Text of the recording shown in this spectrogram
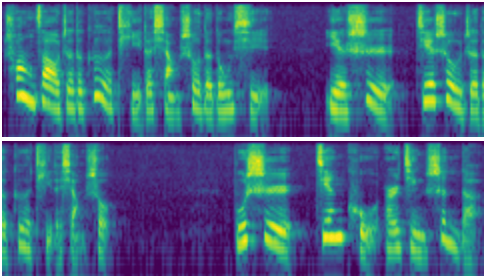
创造者的个体的享受的东西，也是接受者的个体的享受，不是艰苦而谨慎的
